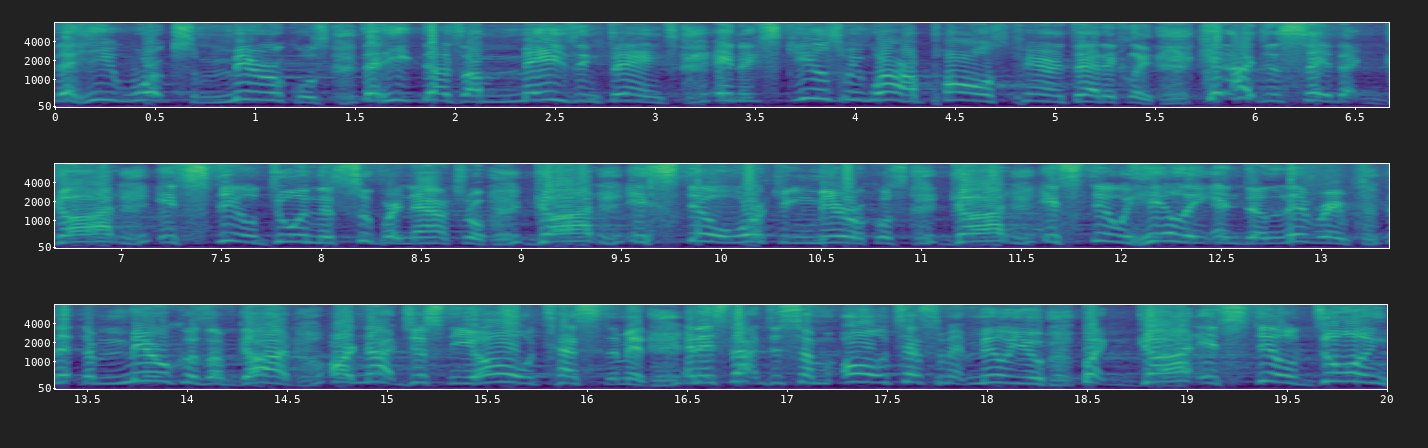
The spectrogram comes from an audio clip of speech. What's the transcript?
that he works miracles, that he does amazing things. And excuse me while I pause parenthetically. Can I just say that God is still doing the supernatural? God is still working miracles. God is still healing and delivering. That the miracles of God are not just the Old Testament and it's not just some Old Testament milieu, but God is still doing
